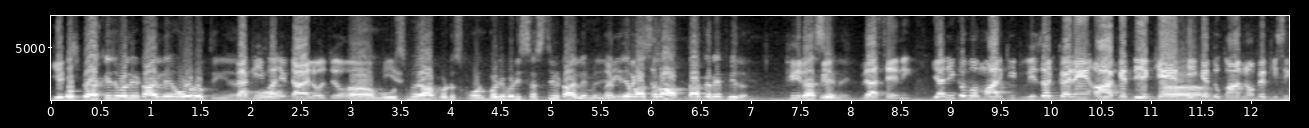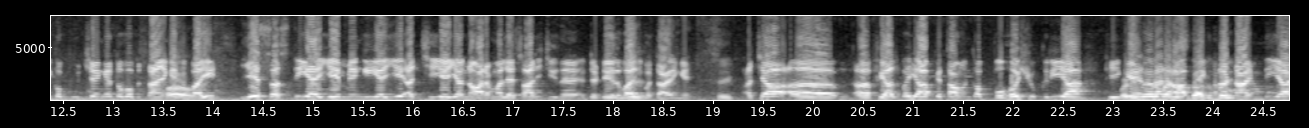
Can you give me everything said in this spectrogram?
ये वो पैकेज वाली टाइलें और होती हैं। पैकेज वाली टाइल होती है हाँ वो उसमें आपको डिस्काउंट बड़ी बड़ी सस्ती टाइलें मिल जाती है। बस रहा करें फिर। फिर वैसे फिर, नहीं। वैसे नहीं। यानी कि वो मार्केट विज़िट करें आके देखें हाँ। ठीक है दुकानों पे किसी को पूछेंगे तो वो बताएँगे हाँ। कि भाई ये सस्ती है ये महँगी है ये अच्छी है या नॉर्मल है सारी चीज़ें डिटेल वाइज बताएँगे। अच्छा फयाज भाई आपके तावन का बहुत शुक्रिया ठीक है सर आपने टाइम दिया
